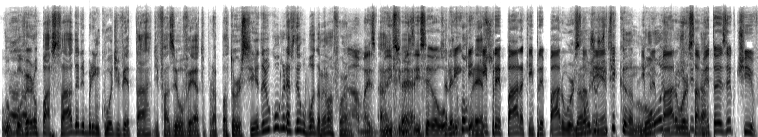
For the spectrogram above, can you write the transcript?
O, o governo passado ele brincou de vetar, de fazer o veto para a torcida e o Congresso derrubou da mesma forma. Não, mas ah, enfim, mas é, isso é, o, quem, quem, quem, prepara, quem prepara o orçamento. Não justificando, quem prepara o orçamento é o executivo.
